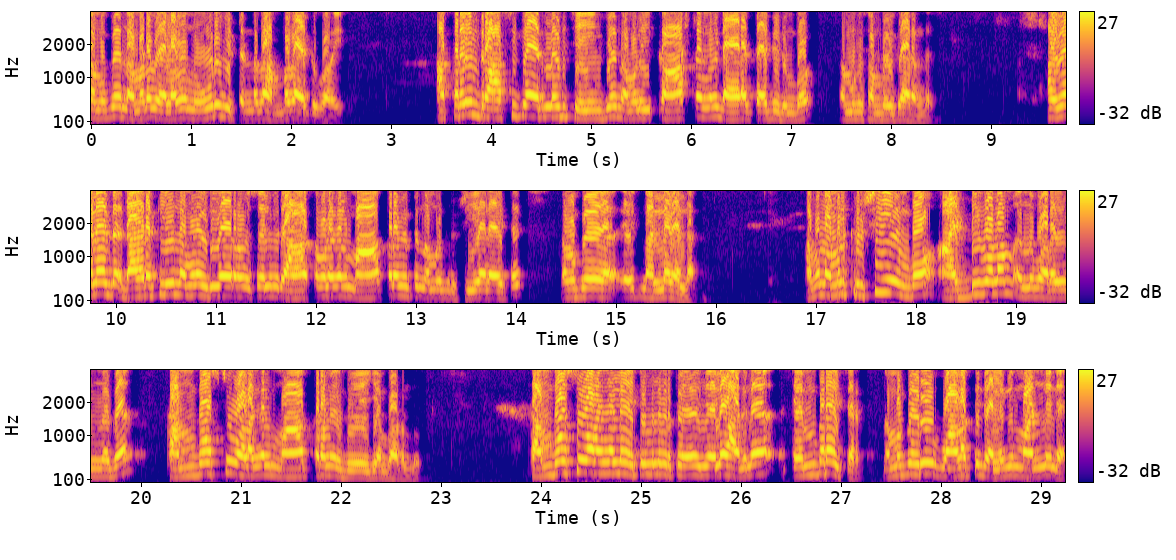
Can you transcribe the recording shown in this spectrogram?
നമുക്ക് നമ്മുടെ വിളവ് നൂറ് കിട്ടേണ്ടത് അമ്പതായിട്ട് കുറയും. അത്രയും ഡ്രാസ്റ്റിക് ആയിട്ടുള്ള ഒരു ചേഞ്ച് നമ്മൾ ഈ കാഷ്ടങ്ങൾ ഡയറക്റ്റ് ആയിട്ട് ഇടുമ്പോൾ നമുക്ക് സംഭവിക്കാറുണ്ട്. അതുപോലെ ഡയറക്ട്ലി നമ്മൾ ഒരു കാരണവശാലും രാസവളങ്ങൾ മാത്രം ഇട്ട് നമ്മൾ കൃഷി ചെയ്യാനായിട്ട് നമുക്ക് നല്ലതല്ല. അപ്പൊ നമ്മൾ കൃഷി ചെയ്യുമ്പോൾ അടിവളം എന്ന് പറയുന്നത് കമ്പോസ്റ്റ് വളങ്ങൾ മാത്രമേ ഉപയോഗിക്കാൻ പാടുള്ളൂ. കമ്പോസ്റ്റ് വളങ്ങളുടെ ഏറ്റവും വലിയ പ്രത്യേകത വെച്ചാൽ അതിന് ടെമ്പറേച്ചർ നമുക്കൊരു വളത്തിന്റെ അല്ലെങ്കിൽ മണ്ണിന്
